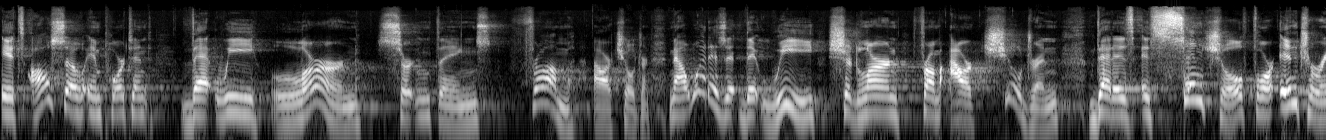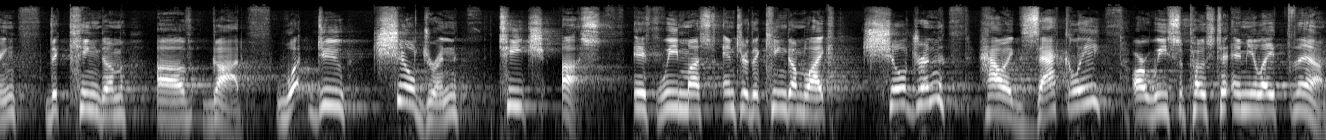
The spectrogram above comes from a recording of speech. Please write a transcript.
it's also important that we learn certain things from our children. Now, what is it that we should learn from our children that is essential for entering the kingdom of God? What do children teach us? if we must enter the kingdom like children, how exactly are we supposed to emulate them?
